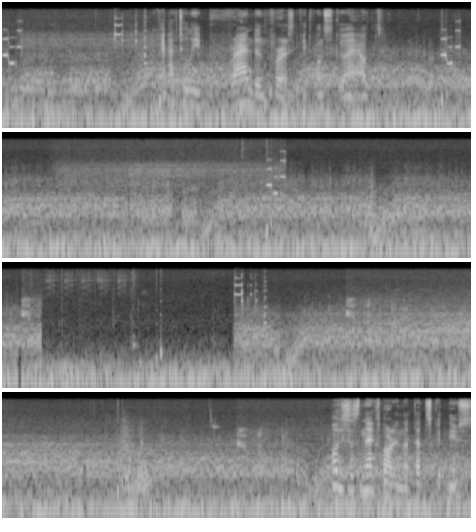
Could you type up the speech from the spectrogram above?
Okay, actually Brandon first if it wants to go out. Oh, this is next part in that. That's good news.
